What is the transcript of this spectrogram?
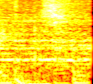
Fight.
